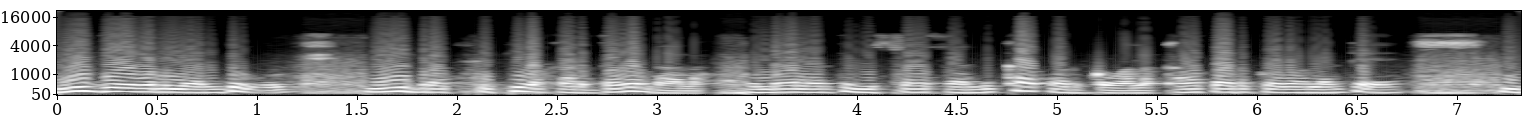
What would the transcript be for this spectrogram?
ఈ దేవుని అందు ఈ బ్రతుకుకి ఒక అర్థం ఉండాల? ఉండాలంటే విశ్వాసాన్ని కాపాడుకోవాలి? కాపాడుకోవాలంటే ఈ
